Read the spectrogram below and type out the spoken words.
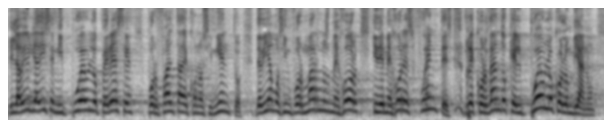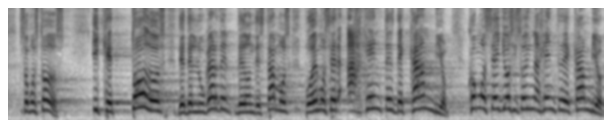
Y la Biblia dice, mi pueblo perece por falta de conocimiento. Debíamos informarnos mejor y de mejores fuentes, recordando que el pueblo colombiano somos todos y que todos, desde el lugar de, donde estamos, podemos ser agentes de cambio. ¿Cómo sé yo si soy un agente de cambio?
